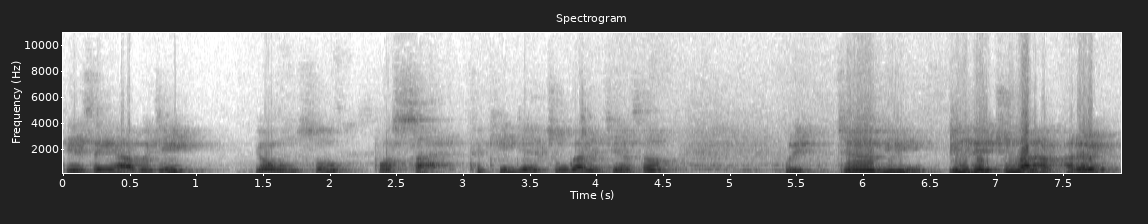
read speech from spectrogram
대성의 아버지 용수보살. 특히 이제 중간을 지어서 우리 저기 인도의 중간 학파를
